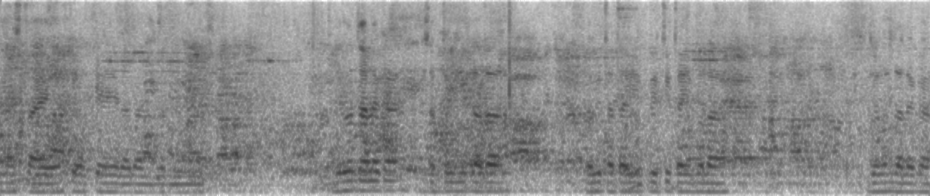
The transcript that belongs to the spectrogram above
मस्त आहे. ओके ओके दादा धन्यवाद जेवण झालं का? सत्यजी दादा कविताताई प्रीतीताई बोला. जेवण झालं का?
